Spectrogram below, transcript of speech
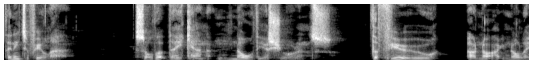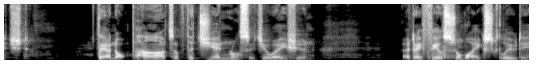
They need to feel that so that they can know the assurance. The few are not acknowledged. They are not part of the general situation. They feel somewhat excluded.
